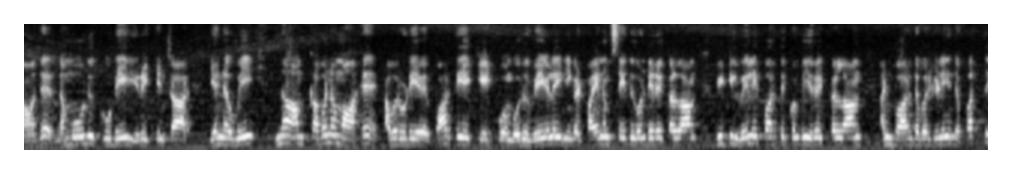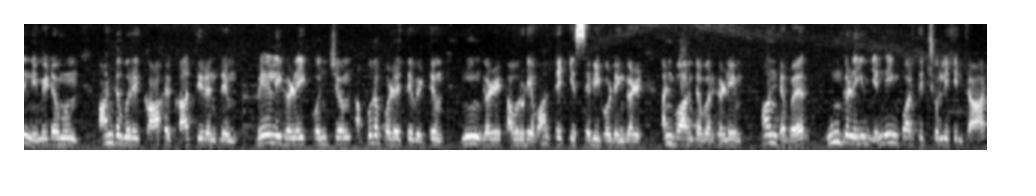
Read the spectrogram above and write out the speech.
நாதர் நம்மோடு கூட இருக்கின்றார். எனவே நாம் கவனமாக அவருடைய வார்த்தையை கேட்போம். ஒருவேளை நீங்கள் பயணம் செய்து கொண்டிருக்கலாம் வீட்டில் வேலை பார்த்து கொண்டு இருக்கலாம் அன்பார்ந்தவர்களே இந்த பத்து நிமிடமும் ஆண்டவருக்காக காத்திருந்து வேலைகளை கொஞ்சம் அப்புறப்படுத்திவிட்டு நீங்கள் அவருடைய வார்த்தைக்கு செவி கொடுங்கள். அன்பார்ந்தவர்களே ஆண்டவர் உங்களையும் என்னையும் பார்த்து சொல்லுகின்றார்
